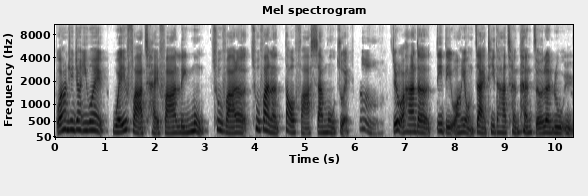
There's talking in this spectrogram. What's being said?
王永庆就因为违法采伐林木，触罚了触犯了盗伐山木罪，嗯，结果他的弟弟王永在替他承担责任入狱。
